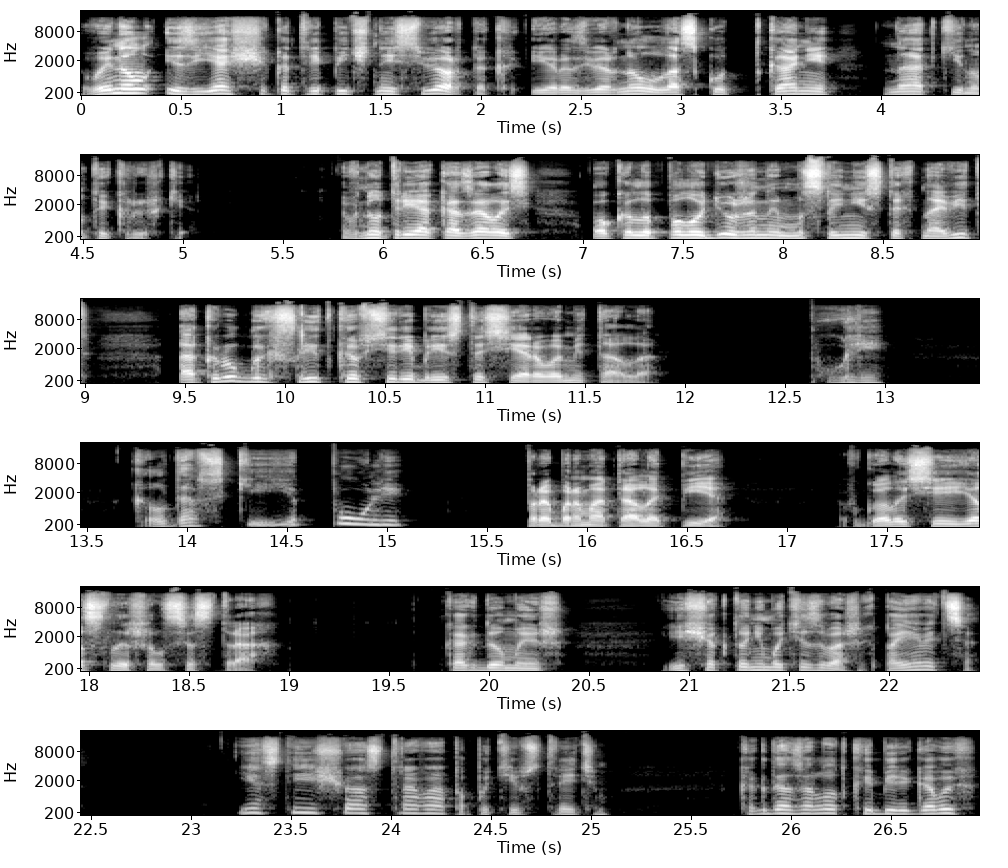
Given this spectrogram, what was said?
вынул из ящика тряпичный сверток и развернул лоскут ткани на откинутой крышке. Внутри оказалось около полудюжины маслянистых на вид округлых слитков серебристо-серого металла. «Пули! Колдовские пули!» — пробормотала Пия. В голосе ее слышался страх. «Как думаешь, еще кто-нибудь из ваших появится?» Если еще острова по пути встретим. Когда за лодкой береговых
